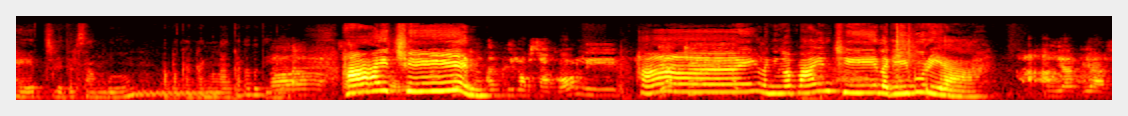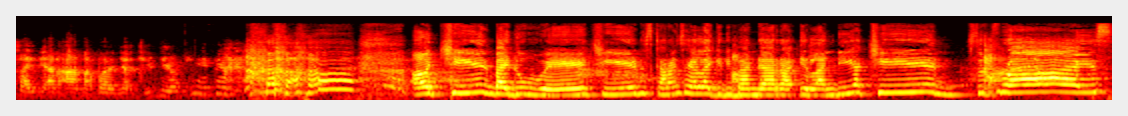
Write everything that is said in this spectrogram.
Kate sudah tersambung. Apakah akan mengangkat atau tidak? Uh, Hai Chin. Anti Rosa calling. Hai. Ya, Lagi ngapain Chin? Lagi libur ya? Iya biasa ini anak-anak banyak Chin ya gini. oh Chin, by the way Chin, sekarang saya lagi di bandara Irlandia Chin. Surprise.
